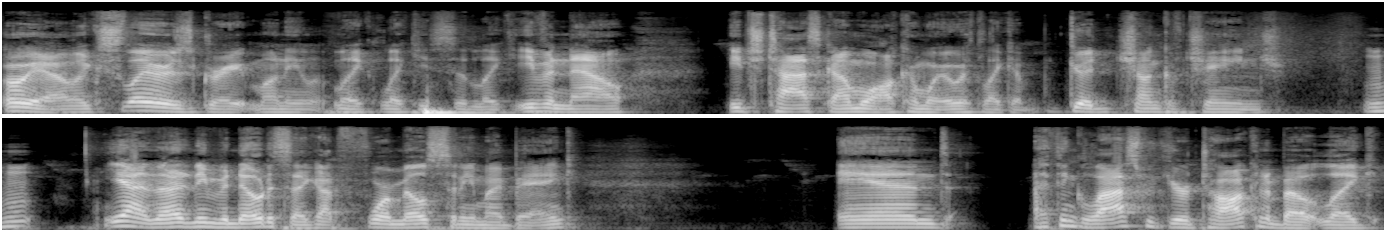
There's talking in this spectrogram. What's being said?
Oh yeah, like Slayer is great money. Like like you said, like even now, each task I'm walking away with like a good chunk of change. Mhm. Yeah, and I didn't even notice it. I got four mil sitting in my bank, and I think last week you were talking about like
